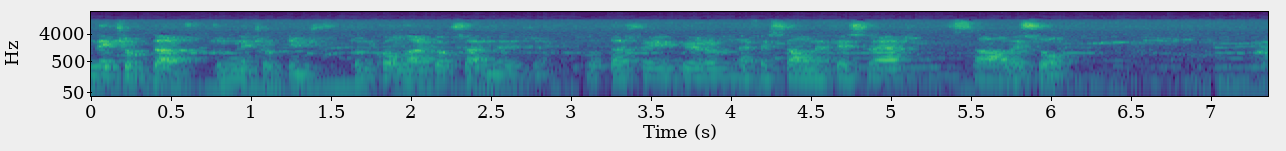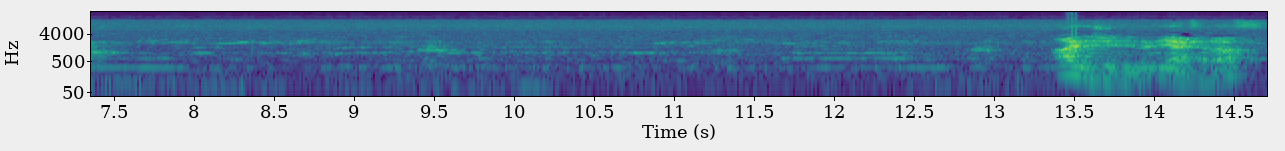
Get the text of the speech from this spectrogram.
Ne çok dar tuttum, ne çok geniş tuttum. Kollar 90 derece. Rotasyon yapıyorum. Nefes al, nefes ver. Sağ ve sol. Aynı şekilde diğer taraf.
